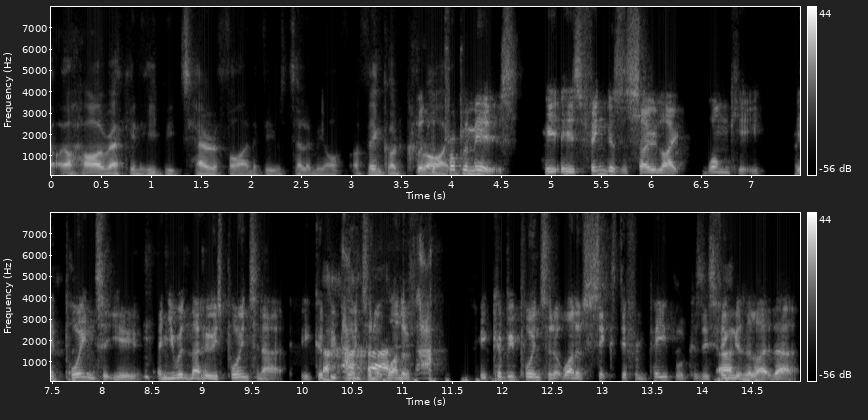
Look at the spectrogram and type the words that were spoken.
I reckon he'd be terrifying if he was telling me off. I think I'd cry. But the problem is, his fingers are so like wonky. He'd point at you, and you wouldn't know who he's pointing at. He could be pointing at one of. He could be pointing at one of six different people because his fingers are like that.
